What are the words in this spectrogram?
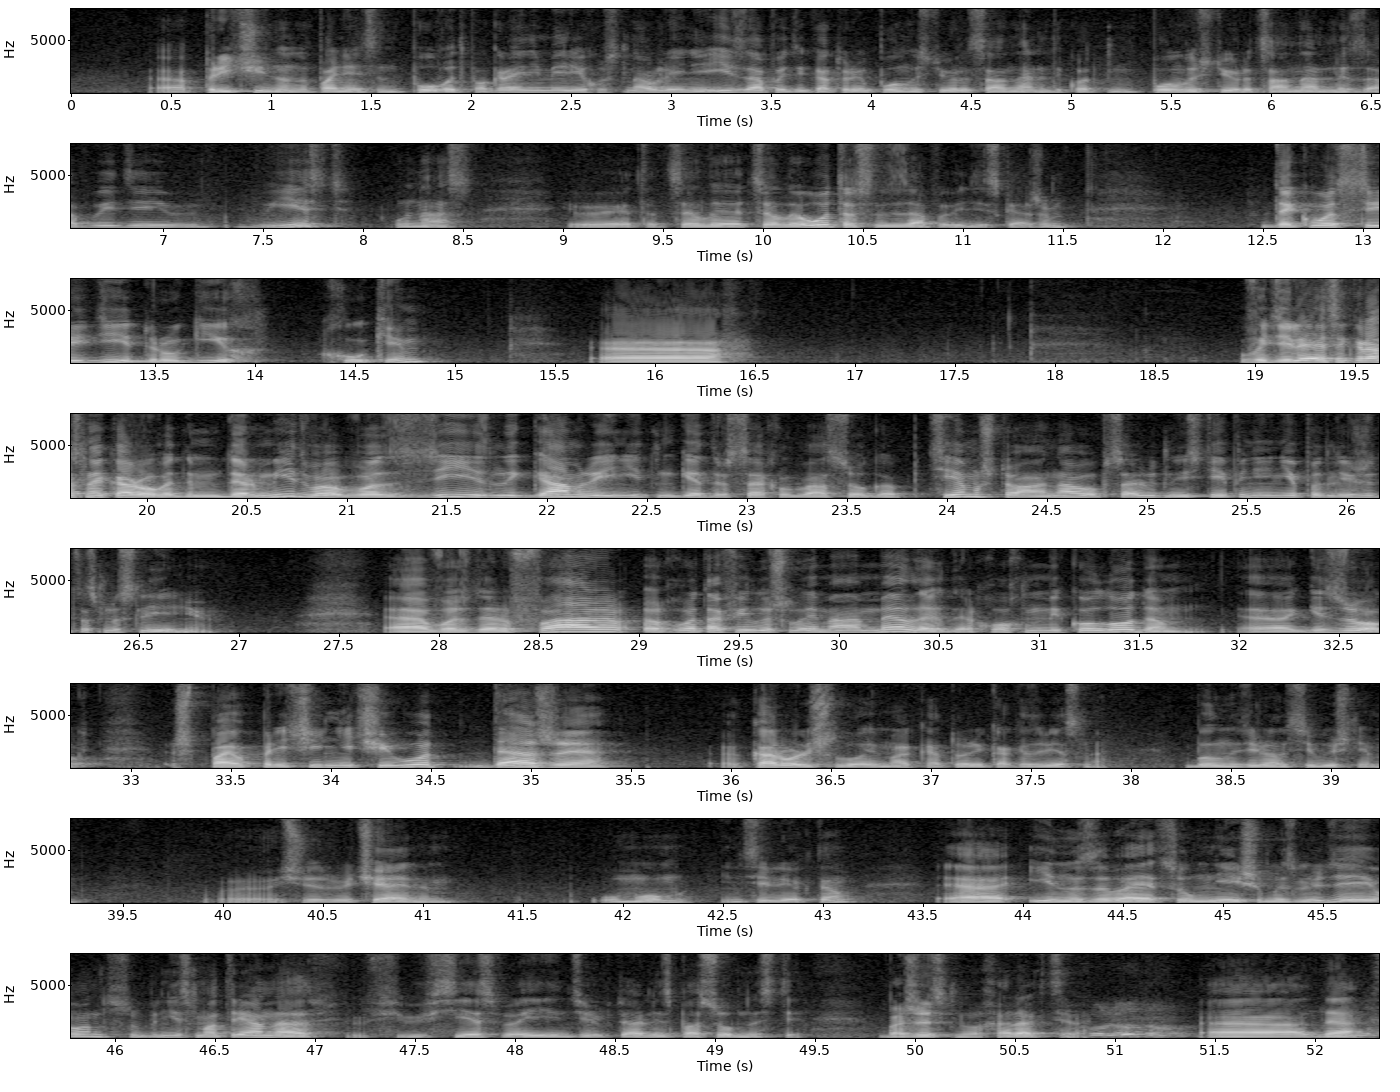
причина, но понятен повод, по крайней мере, их установления, и заповеди, которые полностью иррациональны. Так вот, полностью иррациональные заповеди есть у нас. Это целая, целая отрасль заповедей, скажем. Так вот, среди других хуки э, выделяется красная корова. Дермидва воззизли гамры и нитн гедр Тем, что она в абсолютной степени не подлежит осмыслению. Э, Воздерфар год афилу шлейма амелех хохм миколодом э, гизок. По причине чего даже король Шлойма, который, как известно, был наделен Всевышним э, чрезвычайным умом, интеллектом, и называется умнейшим из людей, он, несмотря на все свои интеллектуальные способности божественного характера. А, да.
